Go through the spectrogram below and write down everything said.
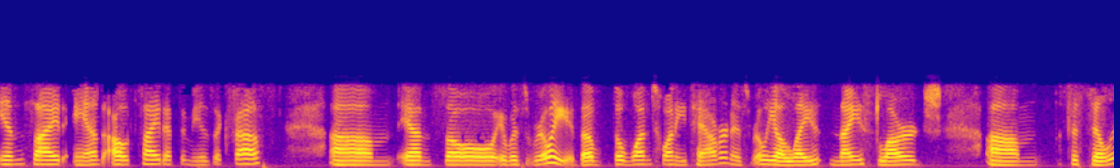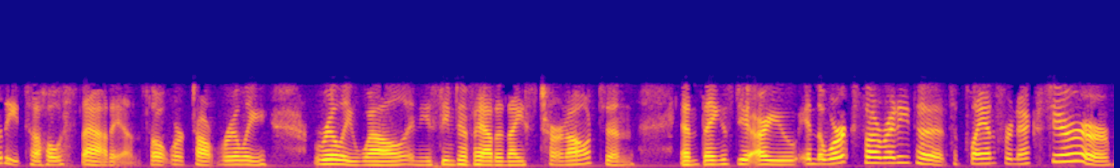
inside and outside at the music fest. Um and so it was really the the 120 Tavern is really a li- nice large um facility to host that in. So it worked out really really well and you seem to have had a nice turnout and and things. Do you, are you in the works already to to plan for next year or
